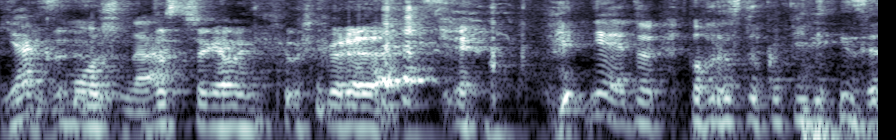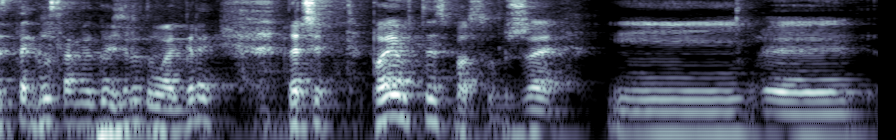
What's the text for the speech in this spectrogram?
jak z- można... Dostrzegamy jakąś korelację. Nie, to po prostu kupili ze z tego samego źródła gry. Znaczy, powiem w ten sposób, że mm, y,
